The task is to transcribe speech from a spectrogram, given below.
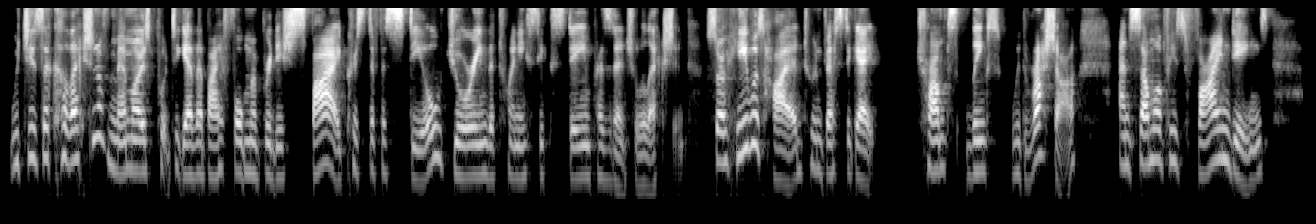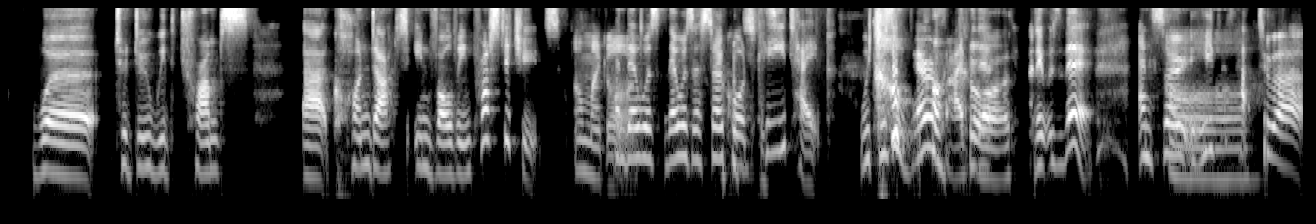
which is a collection of memos put together by former British spy Christopher Steele during the 2016 presidential election. So he was hired to investigate Trump's links with Russia, and some of his findings were to do with Trump's uh, conduct involving prostitutes. oh my god. And there was there was a so-called just- P tape, which Oh, isn't verified, but, it- but it was there. And so he just Oh. had to uh,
